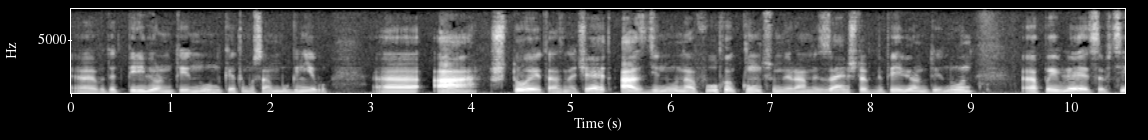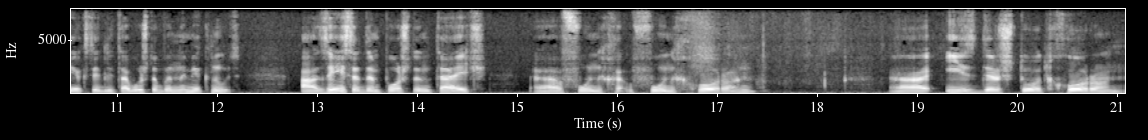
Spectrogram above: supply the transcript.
э, вот этот перевернутый нун к этому самому гневу. А, а что это означает? אַז די נון הפוכה קומט צו מרמז זיין, что перевернутый нун э, появляется в тексте для того, чтобы намекнуть. אויסער דעם פשוט'ן טייטש э, פון, פון חרון, из дер штот хорон,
